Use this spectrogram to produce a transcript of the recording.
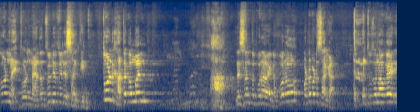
तोंड नाही तोंड नाही. आता जुने जुने सांगतील. तोंड खातं का मन? हा. नसंत संत पुरावा आहे का? बरोबर पटापट सांगा. तुझं नाव काय रे?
